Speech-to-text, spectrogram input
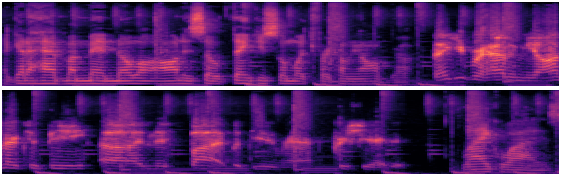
I gotta have my man Noah on, and so thank you so much for coming on, bro. Thank you for having me. Honored to be uh, in this spot with you, man. Appreciate it. Likewise.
